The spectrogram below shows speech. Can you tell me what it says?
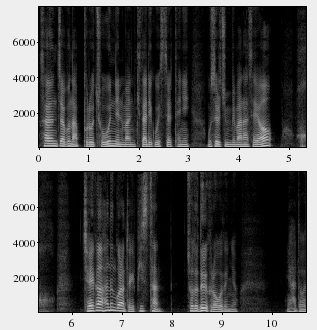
사연자분 앞으로 좋은 일만 기다리고 있을 테니 웃을 준비만 하세요. 제가 하는 거랑 되게 비슷한, 저도 늘 그러거든요. 야, 너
